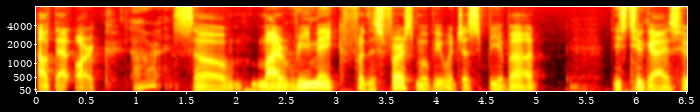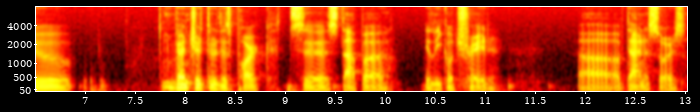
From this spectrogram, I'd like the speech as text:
out that arc. All right. So my remake for this first movie would just be about these two guys who ventured through this park to stop a illegal trade uh, of dinosaurs.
